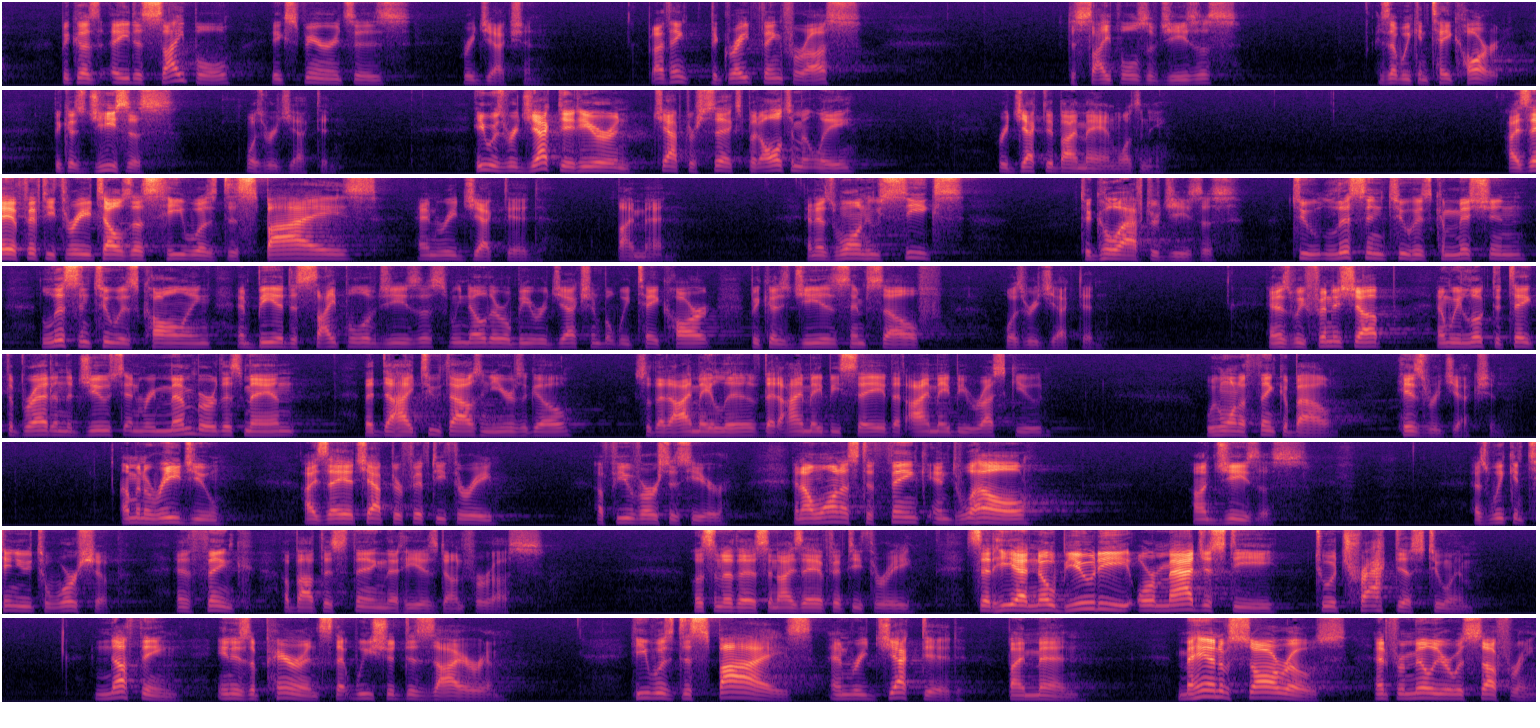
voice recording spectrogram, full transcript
Because a disciple experiences rejection. But I think the great thing for us, disciples of Jesus, is that we can take heart because Jesus was rejected. He was rejected here in chapter 6, but ultimately rejected by man, wasn't he? Isaiah 53 tells us he was despised and rejected by men. And as one who seeks to go after Jesus, to listen to his commission, listen to his calling, and be a disciple of Jesus. We know there will be rejection, but we take heart because Jesus himself was rejected. And as we finish up and we look to take the bread and the juice and remember this man that died 2,000 years ago so that I may live, that I may be saved, that I may be rescued, we want to think about his rejection. I'm going to read you Isaiah chapter 53, a few verses here. And I want us to think and dwell on Jesus as we continue to worship and think about this thing that he has done for us. Listen to this in Isaiah 53. It said he had no beauty or majesty to attract us to him. Nothing in his appearance that we should desire him. He was despised and rejected by men, man of sorrows and familiar with suffering.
